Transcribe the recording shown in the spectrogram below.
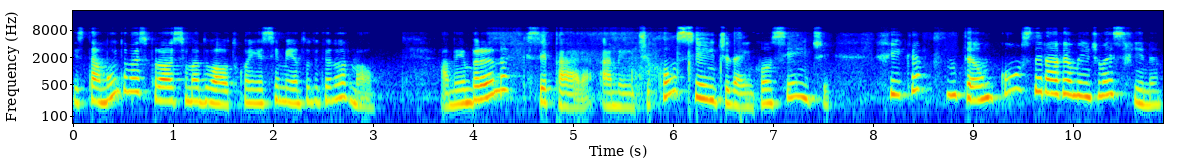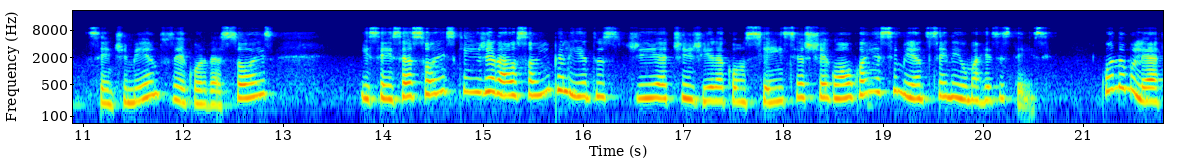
está muito mais próxima do autoconhecimento do que o normal. A membrana que separa a mente consciente da inconsciente fica, então, consideravelmente mais fina. Sentimentos, recordações e sensações que, em geral, são impelidos de atingir a consciência chegam ao conhecimento sem nenhuma resistência. Quando a mulher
